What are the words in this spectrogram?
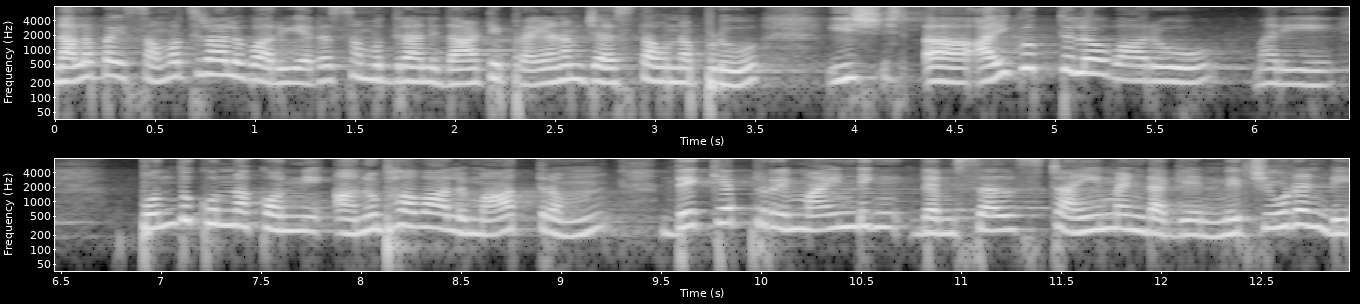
నలభై సంవత్సరాలు వారు ఎర్ర సముద్రాన్ని దాటి ప్రయాణం చేస్తూ ఉన్నప్పుడు ఇష్ ఐగుప్తులో వారు మరి పొందుకున్న కొన్ని అనుభవాలు మాత్రం they kept reminding themselves time and again మీరు చూడండి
